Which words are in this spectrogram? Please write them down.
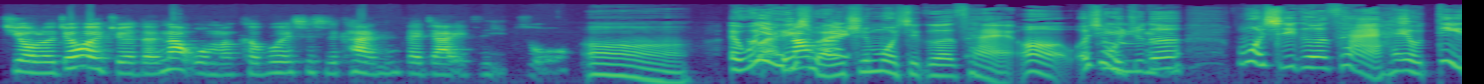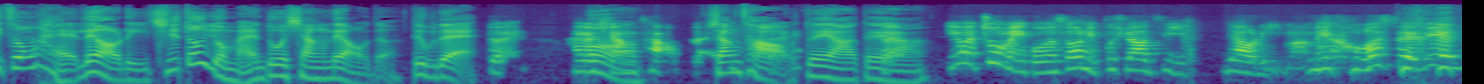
久了，就会觉得，那我们可不可以试试看在家里自己做？嗯，哎、欸，我也很喜欢吃墨西哥菜，嗯，而且我觉得墨西哥菜还有地中海料理，其实都有蛮多香料的，对不对？对。还有香草，对香草，对呀，对呀。因为住美国的时候，你不需要自己料理嘛。美国 随便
